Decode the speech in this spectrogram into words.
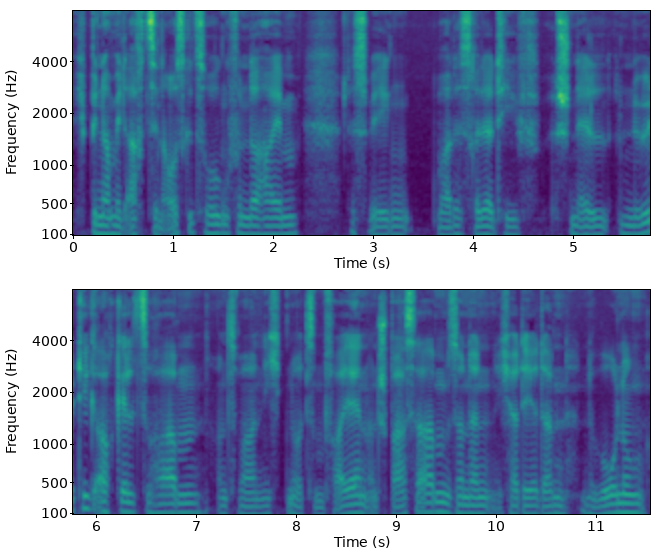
Ich bin noch mit 18 ausgezogen von daheim, deswegen war das relativ schnell nötig, auch Geld zu haben. Und zwar nicht nur zum Feiern und Spaß haben, sondern ich hatte ja dann eine Wohnung,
